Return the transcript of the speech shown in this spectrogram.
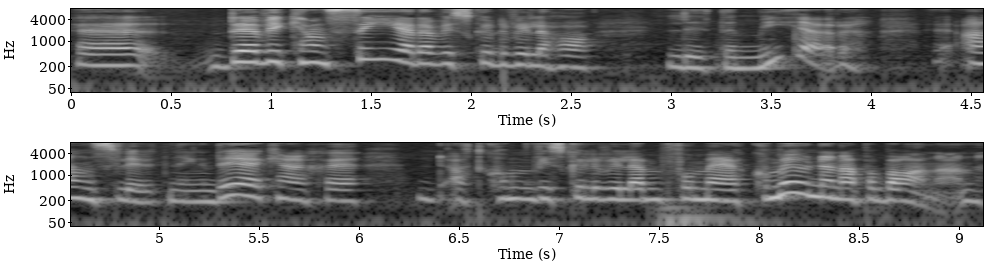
Eh, det vi kan se där vi skulle vilja ha lite mer anslutning det är kanske att vi skulle vilja få med kommunerna på banan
